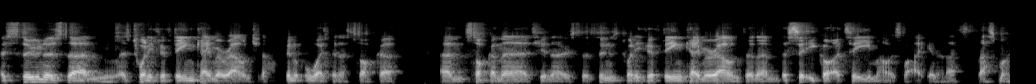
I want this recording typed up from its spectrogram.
as soon as um, as 2015 came around, you know, I've been always been a soccer um, soccer mad, you know. So as soon as 2015 came around and um, the city got a team, I was like, you know, that's that's my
